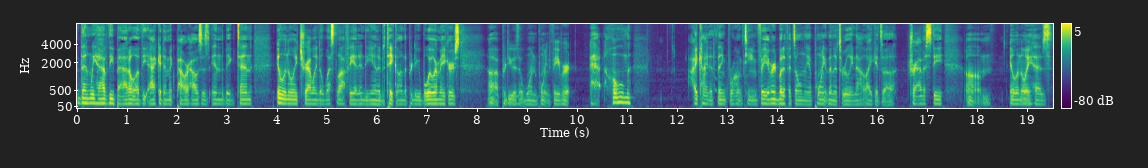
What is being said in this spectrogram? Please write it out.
Then we have the battle of the academic powerhouses in the Big Ten. Illinois traveling to West Lafayette, Indiana to take on the Purdue Boilermakers. Uh, Purdue is a one point favorite at home. I kind of think wrong team favored, but if it's only a point, then it's really not like it's a travesty. Um, Illinois has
